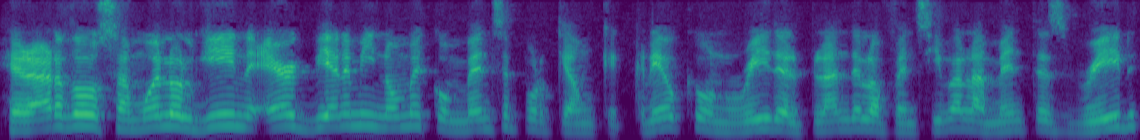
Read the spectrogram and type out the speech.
Gerardo Samuel Holguín, Eric Bienemy no me convence porque aunque creo que un Reed, el plan de la ofensiva, la mente es Reed,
